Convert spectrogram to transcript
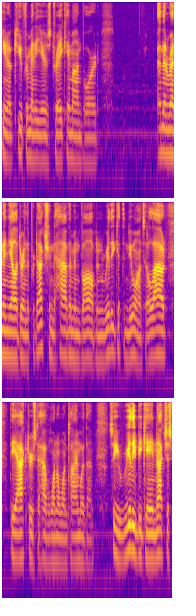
you know Cube for many years, Dre came on board, and then Ren and Yella during the production to have them involved and really get the nuance. It allowed the actors to have one-on-one time with them. So you really began not just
